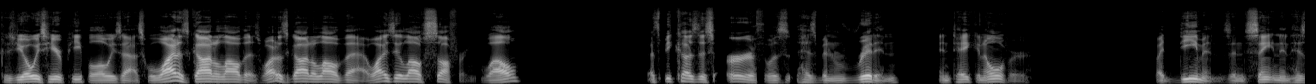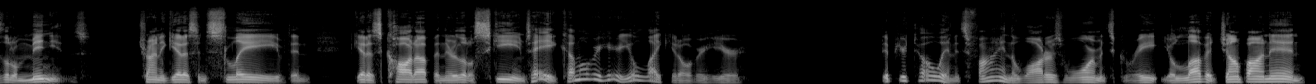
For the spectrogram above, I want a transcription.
because you always hear people always ask, well, why does God allow this? Why does God allow that? Why does he allow suffering? Well, that's because this earth was has been ridden and taken over by demons and Satan and his little minions trying to get us enslaved and get us caught up in their little schemes. Hey, come over here. You'll like it over here. Dip your toe in. It's fine. The water's warm. It's great. You'll love it. Jump on in.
